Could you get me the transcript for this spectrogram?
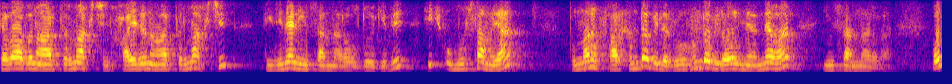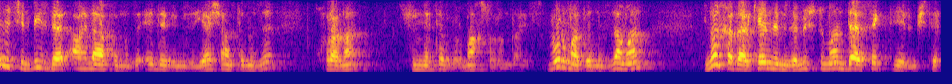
sevabını artırmak için, hayrını artırmak için didinen insanlar olduğu gibi hiç umursamayan, bunların farkında bile, ruhunda bile olmayan ne var? İnsanlar var. Onun için bizler ahlakımızı, edebimizi, yaşantımızı Kur'an'a, sünnete vurmak zorundayız. Vurmadığımız zaman ne kadar kendimize Müslüman dersek diyelim işte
